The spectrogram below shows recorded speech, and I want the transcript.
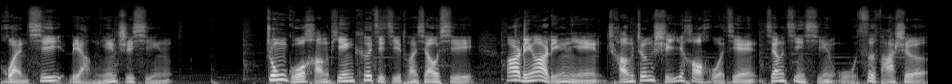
缓期两年执行。中国航天科技集团消息，二零二零年长征十一号火箭将进行五次发射，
